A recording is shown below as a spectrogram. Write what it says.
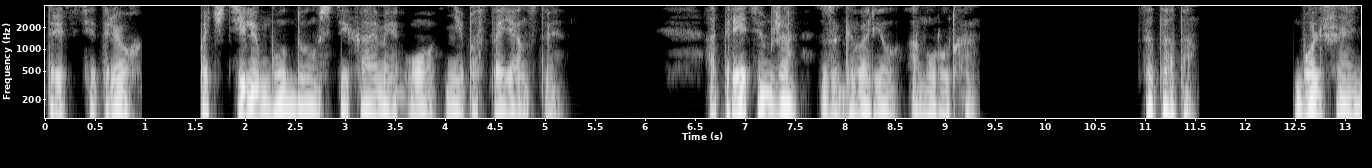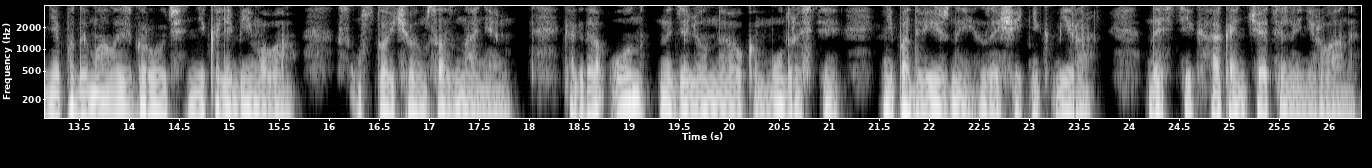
тридцати трех, почтили Будду стихами о непостоянстве. О третьем же заговорил Анурудха. Цитата. Больше не подымалась грудь неколебимого с устойчивым сознанием, когда он, наделенный оком мудрости, неподвижный защитник мира, достиг окончательной нирваны.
